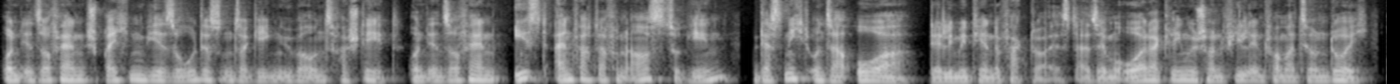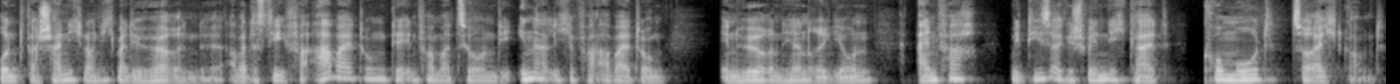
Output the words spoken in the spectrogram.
und insofern sprechen wir so, dass unser Gegenüber uns versteht. Und insofern ist einfach davon auszugehen, dass nicht unser Ohr der limitierende Faktor ist. Also im Ohr, da kriegen wir schon viele Informationen durch und wahrscheinlich noch nicht mal die Hörende. Aber dass die Verarbeitung der Informationen, die inhaltliche Verarbeitung in höheren Hirnregionen einfach mit dieser Geschwindigkeit kommod zurechtkommt.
